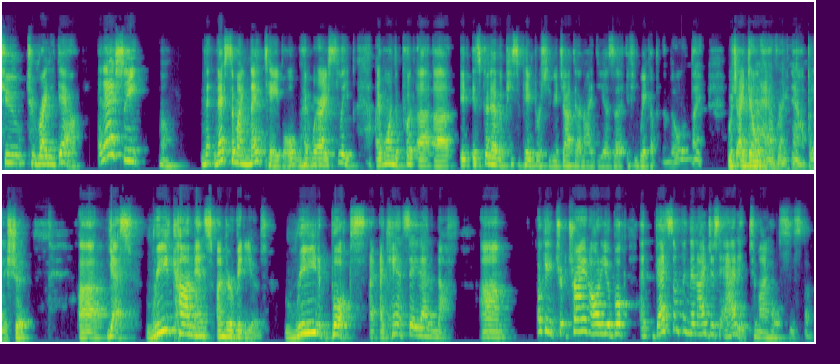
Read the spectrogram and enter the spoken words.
to to write it down. And actually, well, next to my night table where I sleep, I wanted to put a. a it, it's good to have a piece of paper so you can jot down ideas uh, if you wake up in the middle of the night, which I don't have right now, but I should. Uh, yes, read comments under videos. Read books. I, I can't say that enough. Um, okay, tr- try an audiobook. And that's something that I just added to my whole system.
